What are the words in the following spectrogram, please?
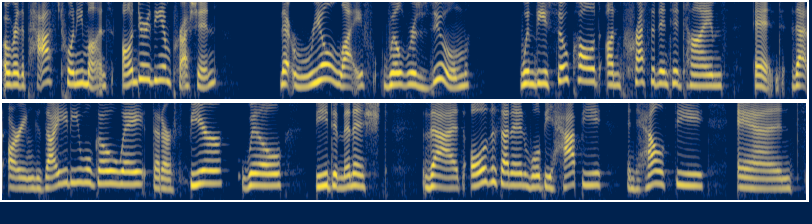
over the past 20 months under the impression that real life will resume when these so called unprecedented times end, that our anxiety will go away, that our fear will be diminished, that all of a sudden we'll be happy and healthy and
